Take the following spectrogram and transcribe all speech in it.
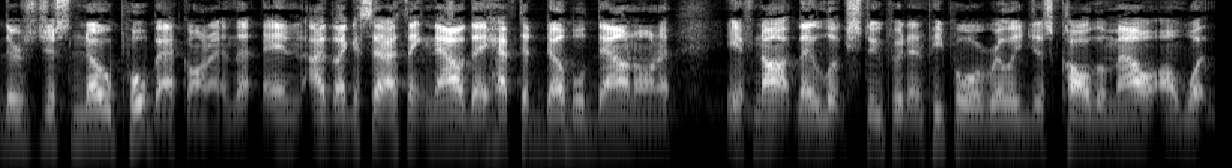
there's just no pullback on it. And, that, and I, like I said, I think now they have to double down on it. If not, they look stupid, and people will really just call them out on what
